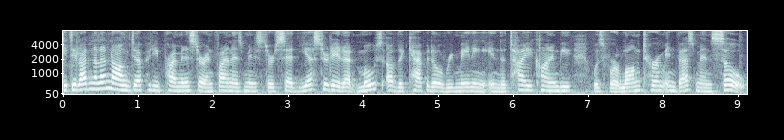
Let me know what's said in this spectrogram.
Kittiratt Na-Ranong, Deputy Prime Minister and Finance Minister, said yesterday that most of the capital remaining in the Thai economy was for long-term investment, so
